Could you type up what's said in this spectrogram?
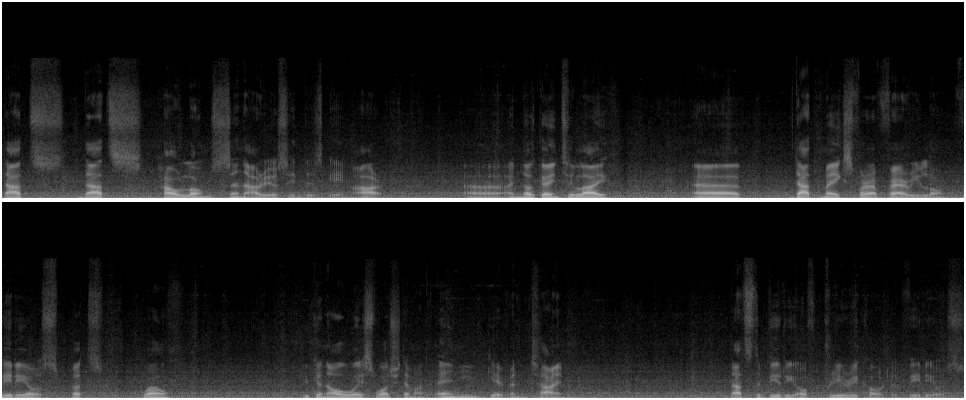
that's that's how long scenarios in this game are. Uh, I'm not going to lie, uh, that makes for a very long videos, but well, you can always watch them at any given time. That's the beauty of pre-recorded videos.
